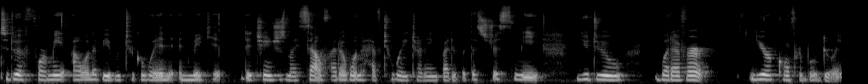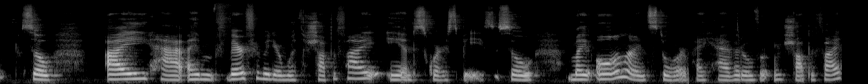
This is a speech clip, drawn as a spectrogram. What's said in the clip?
to do it for me. I want to be able to go in and make it the changes myself. I don't want to have to wait on anybody, but that's just me. You do whatever you're comfortable doing. So I have I'm very familiar with Shopify and Squarespace. So my online store, I have it over on Shopify,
